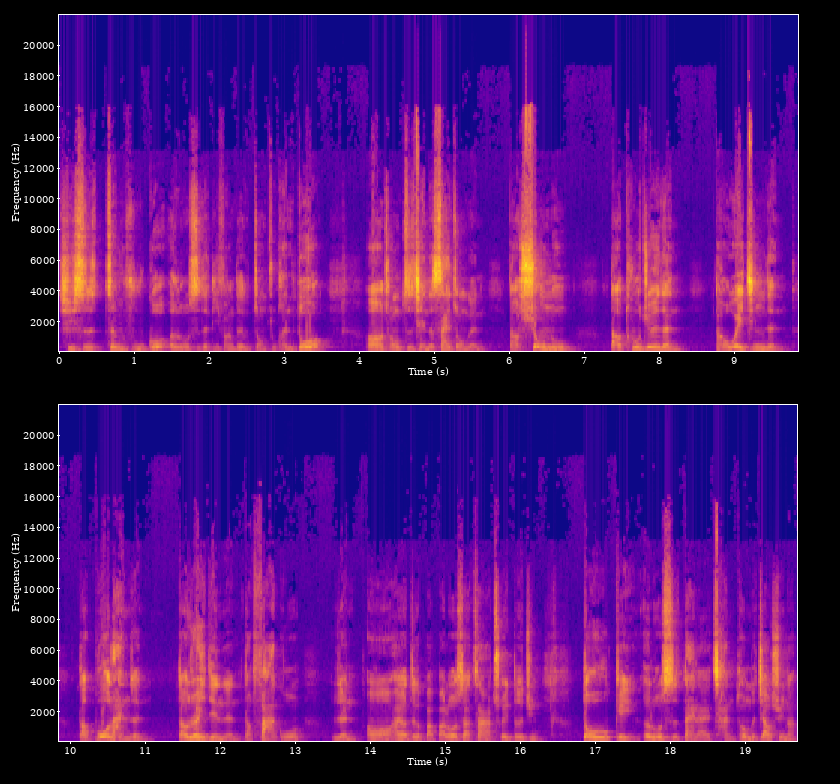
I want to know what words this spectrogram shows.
其实征服过俄罗斯的地方的种族很多哦，从之前的塞种人到匈奴，到突厥人，到维京人，到波兰人，到瑞典人，到法国。人哦，还有这个巴巴罗萨纳粹德军，都给俄罗斯带来惨痛的教训啊！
